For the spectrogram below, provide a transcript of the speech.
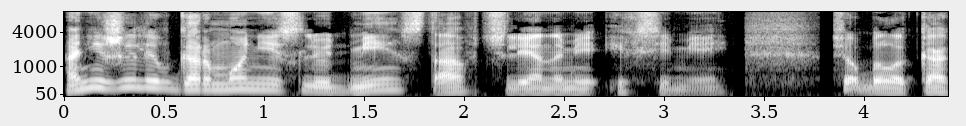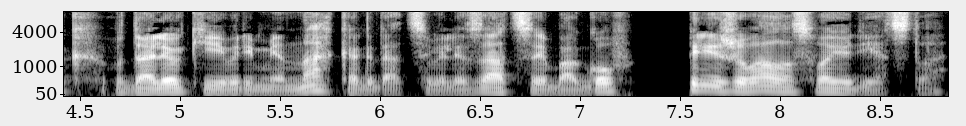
Они жили в гармонии с людьми, став членами их семей. Все было как в далекие времена, когда цивилизация богов переживала свое детство.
